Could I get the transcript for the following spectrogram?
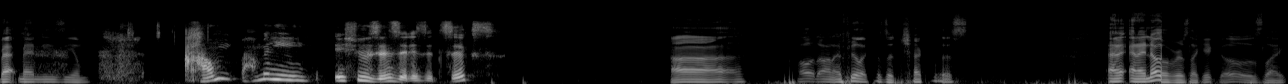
Batmanesium. How how many issues is it? Is it six? Uh, hold on. I feel like there's a checklist, and and I know over is like it goes like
